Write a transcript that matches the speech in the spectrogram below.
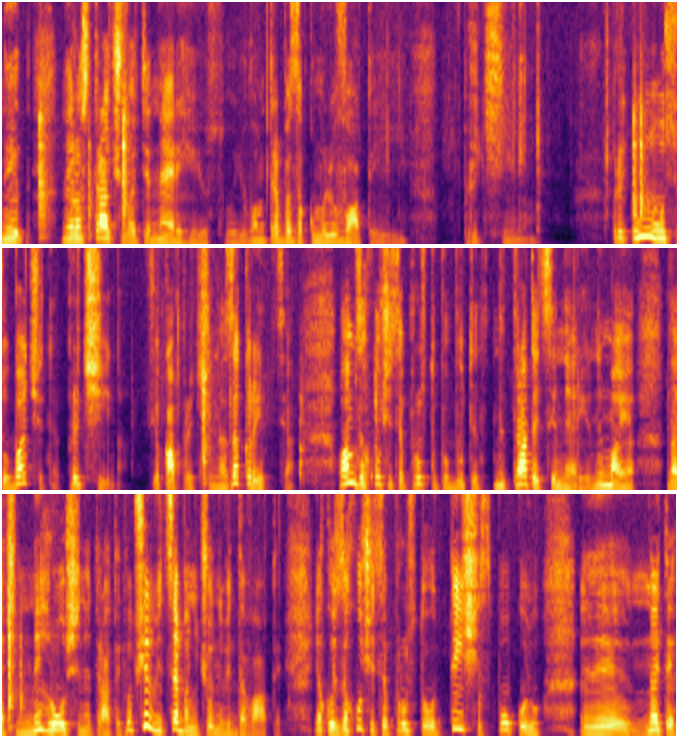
Не, не розтрачувати енергію свою, вам треба закумулювати її. Причина. При... Ну, ось, бачите, причина. Яка причина? Закритися. Вам захочеться просто побути, не тратити енергію. Немає значення, ні гроші не тратити. Взагалі від себе нічого не віддавати. Якось захочеться просто от тиші, спокою. Е, знаєте,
